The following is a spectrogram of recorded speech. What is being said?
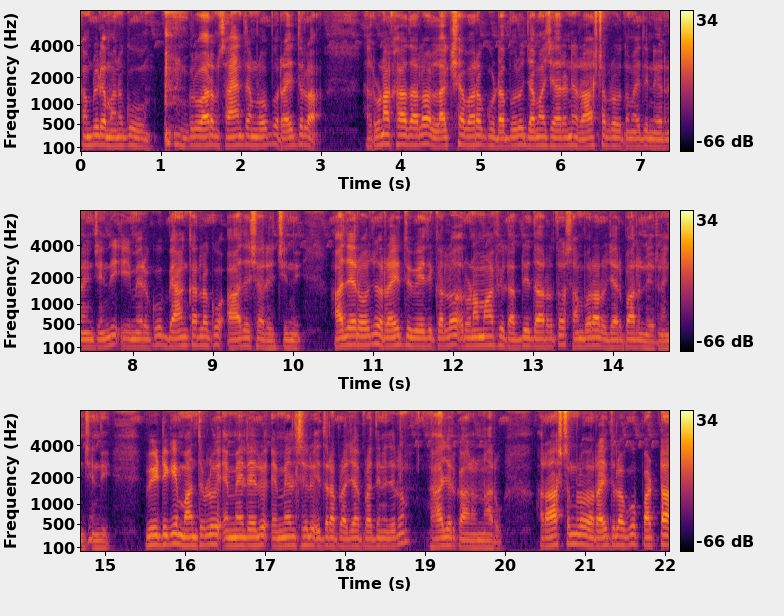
కంప్లీట్గా మనకు గురువారం సాయంత్రం లోపు రైతుల రుణ ఖాతాలో లక్ష వరకు డబ్బులు జమ చేయాలని రాష్ట్ర ప్రభుత్వం అయితే నిర్ణయించింది. ఈ మేరకు బ్యాంకర్లకు ఆదేశాలు ఇచ్చింది. అదే రోజు రైతు వేదికల్లో రుణమాఫీ లబ్ధిదారులతో సంబురాలు జరపాలని నిర్ణయించింది. వీటికి మంత్రులు ఎమ్మెల్యేలు ఎమ్మెల్సీలు ఇతర ప్రజాప్రతినిధులు హాజరు కానున్నారు. రాష్ట్రంలో రైతులకు పట్టా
